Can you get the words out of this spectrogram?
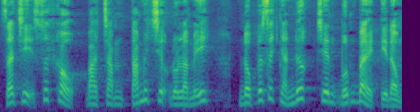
giá trị xuất khẩu 380 triệu đô la Mỹ, nộp ngân sách nhà nước trên 47 tỷ đồng.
